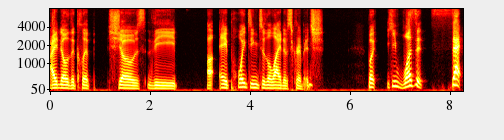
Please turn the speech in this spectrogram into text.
I know the clip shows the uh, a pointing to the line of scrimmage, but he wasn't set.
